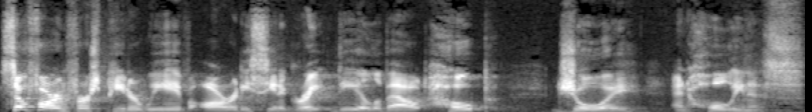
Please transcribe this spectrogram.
So far in 1 Peter, we've already seen a great deal about hope, joy, and holiness.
